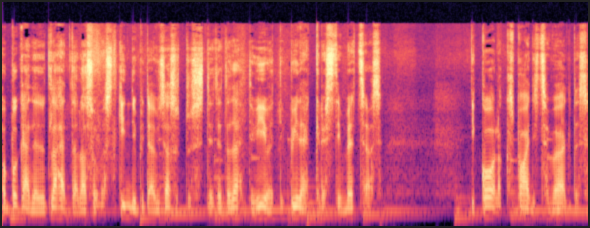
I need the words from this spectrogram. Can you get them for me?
on põgenenud lähedal asuvast kinnipidamisasutusest ja teda nähti viimati Pinekresti metsas. Nikool hakkas paanitsema, öeldes.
